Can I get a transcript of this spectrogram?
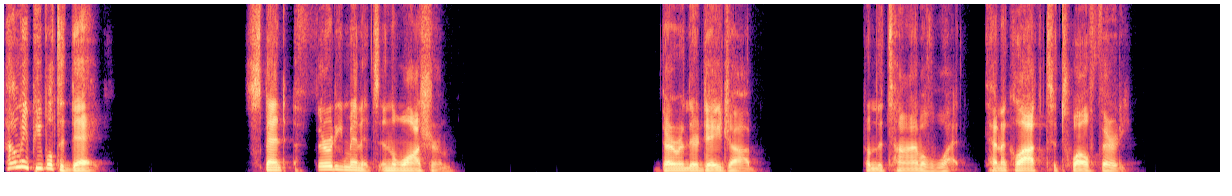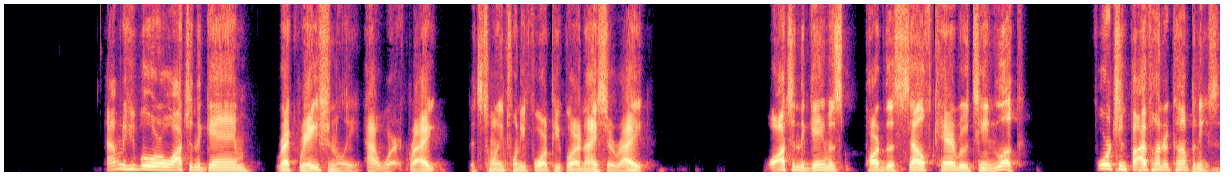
how many people today spent 30 minutes in the washroom during their day job from the time of what 10 o'clock to 12.30 how many people were watching the game recreationally at work right it's 2024 people are nicer right watching the game as part of the self care routine. Look, Fortune 500 companies,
